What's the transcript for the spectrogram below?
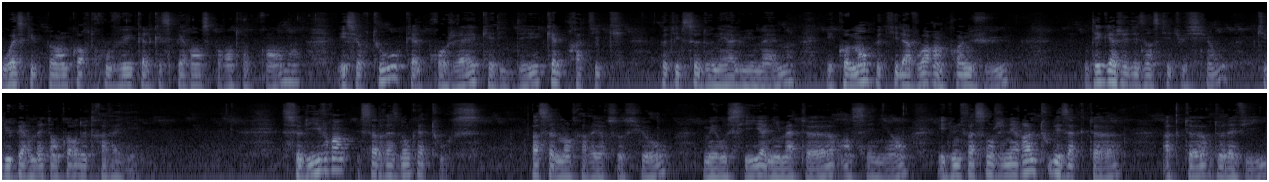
Où est-ce qu'il peut encore trouver quelque espérance pour entreprendre? Et surtout, quel projet, quelle idée, quelle pratique peut-il se donner à lui-même? Et comment peut-il avoir un point de vue, dégager des institutions qui lui permettent encore de travailler? Ce livre s'adresse donc à tous, pas seulement travailleurs sociaux, mais aussi animateurs, enseignants, et d'une façon générale tous les acteurs acteurs de la vie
